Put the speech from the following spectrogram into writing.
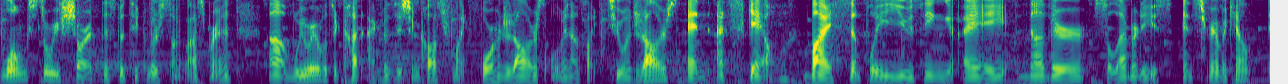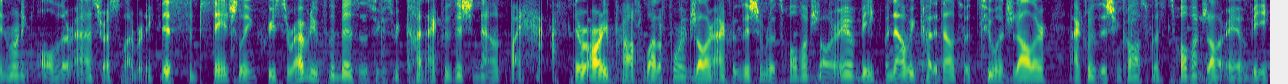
long story short, this particular sunglass brand um, we were able to cut acquisition costs from like $400 all the way down to like $200 and at scale by simply using a, another celebrity's Instagram account and running all of their ads for a celebrity. This substantially increased the revenue for the business because we cut acquisition down by half. They were already profitable at a $400 acquisition with a $1,200 AOV, but now we cut it down to a $200 acquisition cost with a $1,200 AOV,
